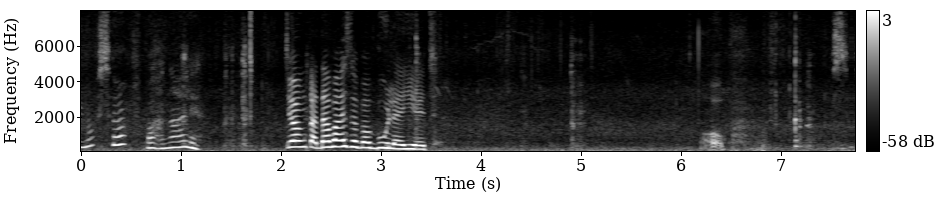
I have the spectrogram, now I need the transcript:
Ну все, погнали. Тёмка, давай за бабуля едь. Оп. Всё,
